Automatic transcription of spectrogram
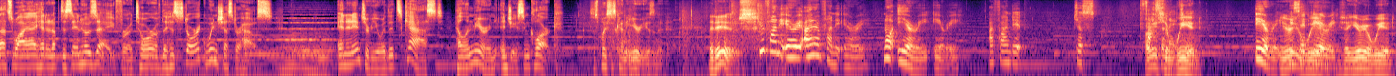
That's why I headed up to San Jose for a tour of the historic Winchester House and an interview with its cast, Helen Mirren and Jason Clarke. This place is kind of eerie, isn't it? It is. Do you find it eerie? I don't find it eerie. Not eerie, eerie. I find it just fascinating. Oh, you said weird. Eerie. Eerie he said weird? eerie. You said eerie or weird?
